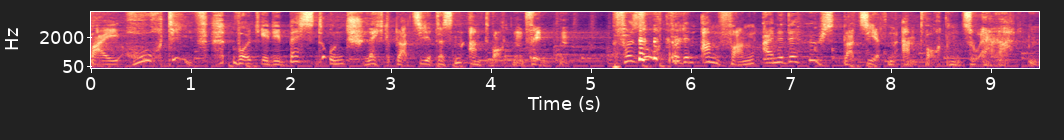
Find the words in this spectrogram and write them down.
Bei Hochtief wollt ihr die best- und schlecht platziertesten Antworten finden. Versucht für den Anfang eine der höchst platzierten Antworten zu erraten.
